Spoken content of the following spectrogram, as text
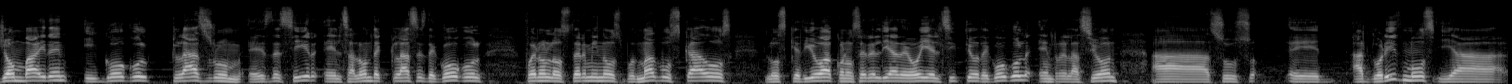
John Biden y Google Classroom, es decir, el salón de clases de Google fueron los términos pues, más buscados, los que dio a conocer el día de hoy el sitio de Google en relación a sus eh, algoritmos y a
